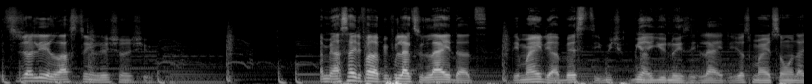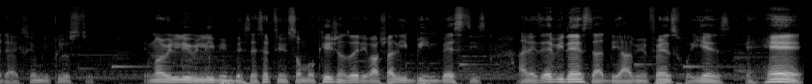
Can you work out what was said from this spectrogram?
it's usually a lasting relationship i mean aside the fact that people like to lie that they married their bestie which me and you know is a lie they just married someone that they're extremely close to they've not really really been besties except in some occasions where they've actually been besties. And there's evidence that they have been friends for years. Ehen.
